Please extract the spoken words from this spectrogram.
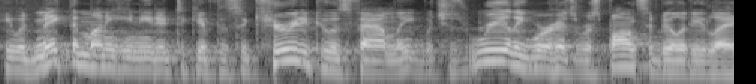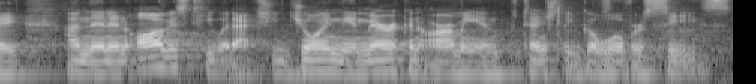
He would make the money he needed to give the security to his family, which is really where his responsibility lay. And then in August, he would actually join the American Army and potentially go overseas.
